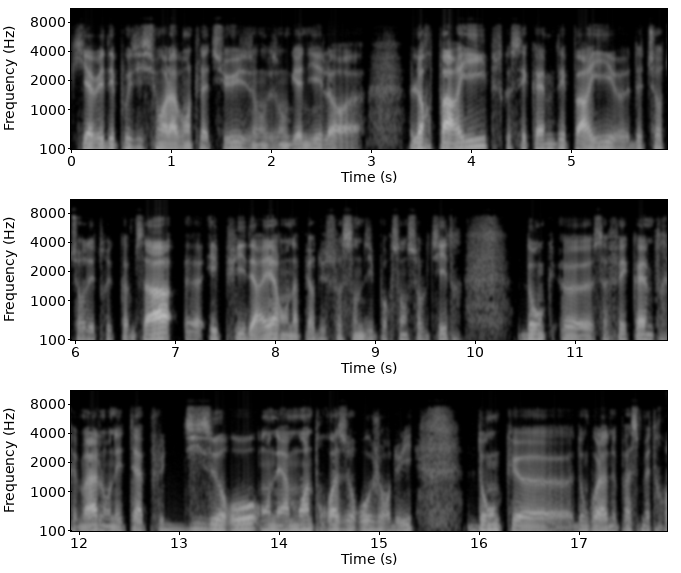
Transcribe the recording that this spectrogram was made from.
qui avaient des positions à la vente là-dessus. Ils ont, ils ont gagné leur leur pari, parce que c'est quand même des paris, d'être short sur des trucs comme ça. et puis derrière, on a perdu 70% sur le titre. Donc ça fait quand même très mal. On était à plus de 10 euros, on est à moins 3 euros aujourd'hui. Donc, donc voilà, ne pas se mettre,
